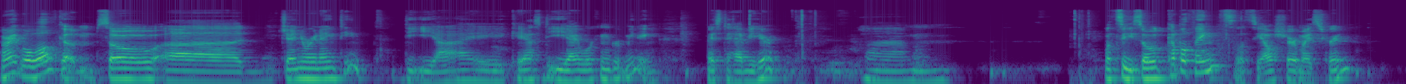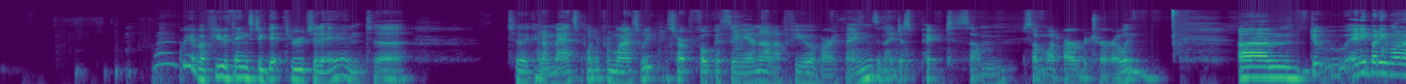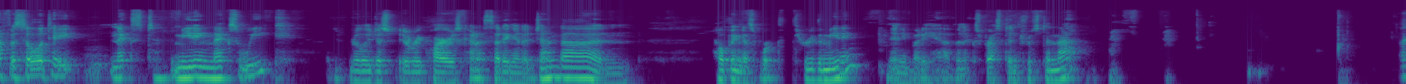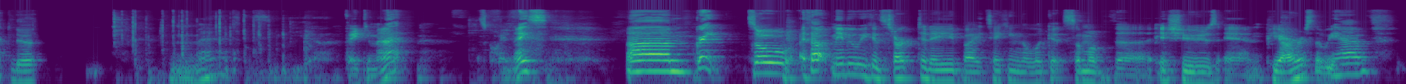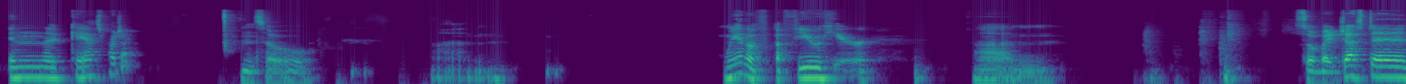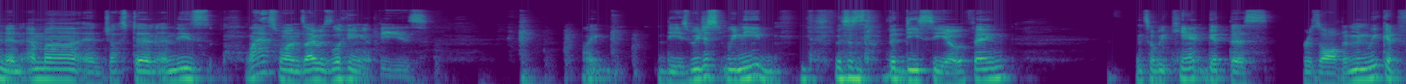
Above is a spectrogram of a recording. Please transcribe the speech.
All right, well, welcome. So, uh, January 19th, DEI, CHAOSS DEI Working Group meeting. Nice to have you here. Um, let's see. So, a couple things. Let's see. I'll share my screen. We have a few things to get through today, and to, to kind of Matt's point from last week, we'll start focusing in on a few of our things, and I just picked some somewhat arbitrarily. Um, do anybody want to facilitate next meeting next week? Really, just it requires kind of setting an agenda and helping us work through the meeting. Anybody have an expressed interest in that? I can do it. Matt, yeah, thank you, Matt. That's quite nice. Um, great. So I thought maybe we could start today by taking a look at some of the issues and PRs that we have in the CHAOSS project. And so um, we have a, a few here. Um, so by justin and emma and justin and these last ones i was looking at these. Like these we just we need this is the dco thing. And so we can't get this resolved. I mean we could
